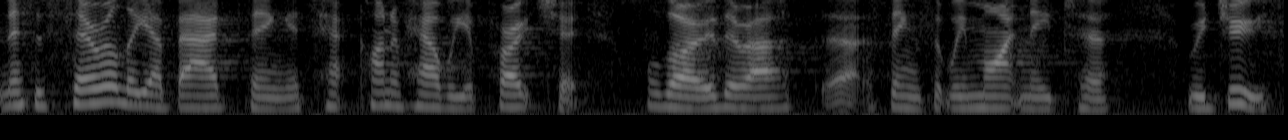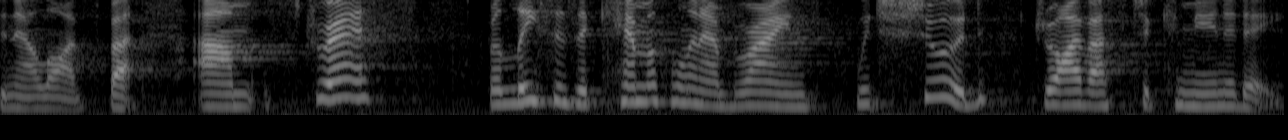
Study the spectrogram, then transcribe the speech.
necessarily a bad thing. It's kind of how we approach it. Although there are uh, things that we might need to reduce in our lives, but um, stress releases a chemical in our brains which should drive us to community.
